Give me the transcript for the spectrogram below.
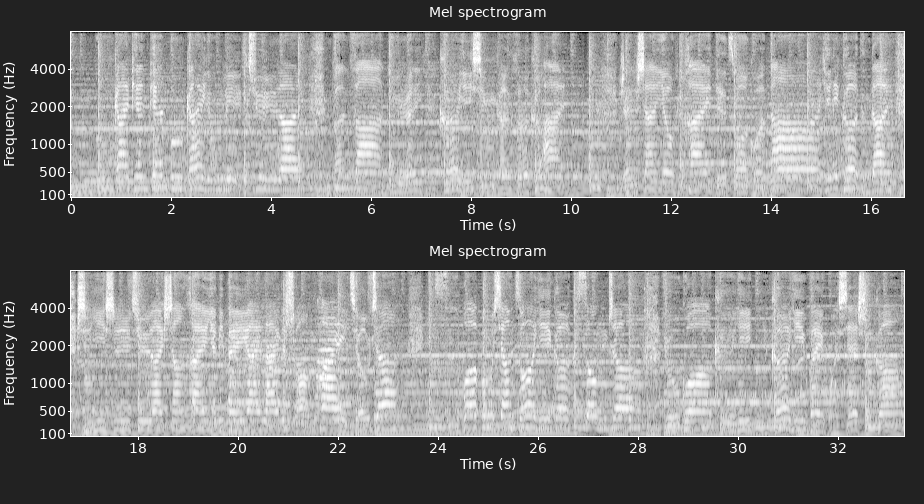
不改，偏偏不该用力的去爱。短发和可爱。人山又人海，别错过那一个等待。失意、失去、爱、伤害，也比被爱来的爽快。就这一次，我不想做一个歌颂者。如果可以，你可以为我写首歌。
